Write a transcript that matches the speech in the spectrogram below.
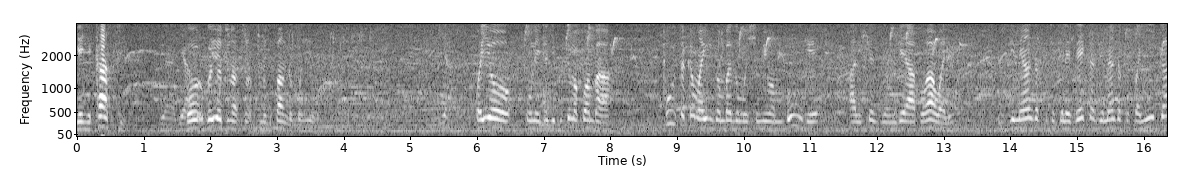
yenye kasi. Yeah, yeah. Kwa hiyo tumejipanga kwa hiyo. Yeah. Kwa hiyo unahitaji kusema kwamba fursa kama hizo ambazo mheshimiwa mbunge alishaziongea hapo awali zimeanza kutekelezeka, zimeanza kufanyika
